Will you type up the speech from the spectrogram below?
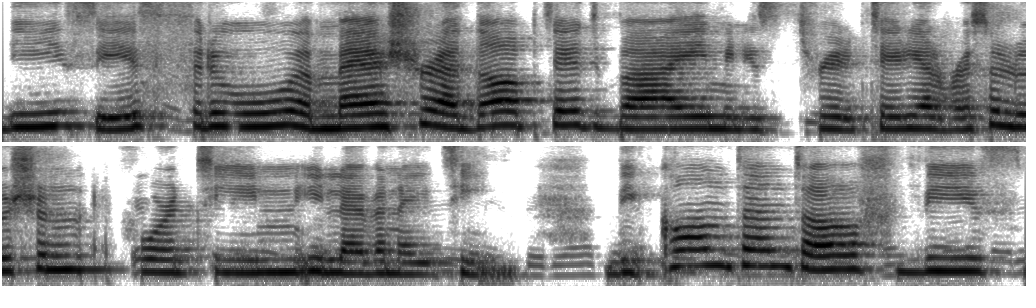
This is through a measure adopted by Ministerial Resolution 141118. The content of this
